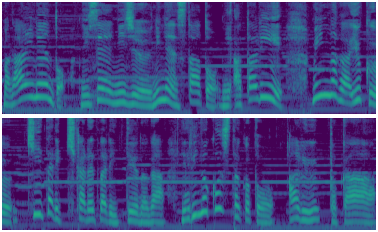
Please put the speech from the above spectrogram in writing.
まあ、来年度2022年スタートにあたりみんながよく聞いたり聞かれたりっていうのがやり残したことあるとか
